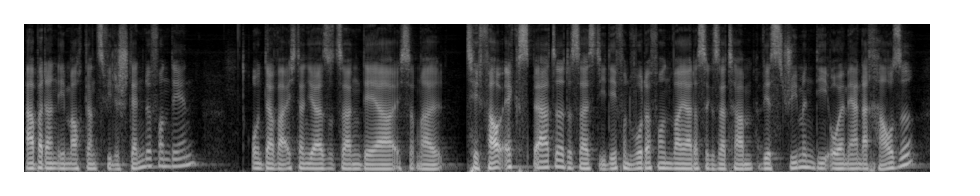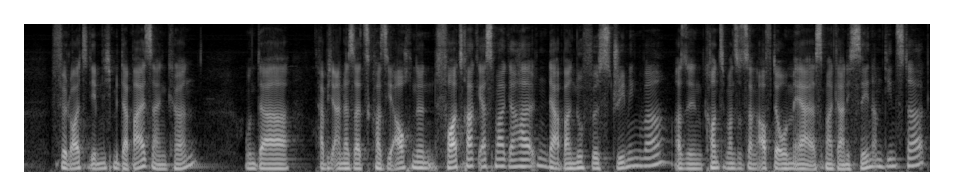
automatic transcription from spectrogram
aber dann eben auch ganz viele Stände von denen. Und da war ich dann ja sozusagen der, ich sag mal, TV-Experte. Das heißt, die Idee von Vodafone war ja, dass sie gesagt haben, wir streamen die OMR nach Hause für Leute, die eben nicht mit dabei sein können. Und da habe ich einerseits quasi auch einen Vortrag erstmal gehalten, der aber nur für Streaming war. Also den konnte man sozusagen auf der OMR erstmal gar nicht sehen am Dienstag,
